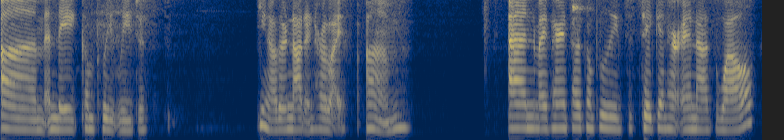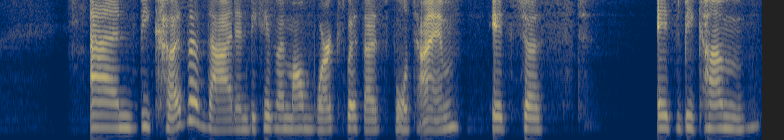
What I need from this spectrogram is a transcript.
Um, and they completely just, you know, they're not in her life. Um, and my parents have completely just taken her in as well. And because of that, and because my mom works with us full time, it's just, it's become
